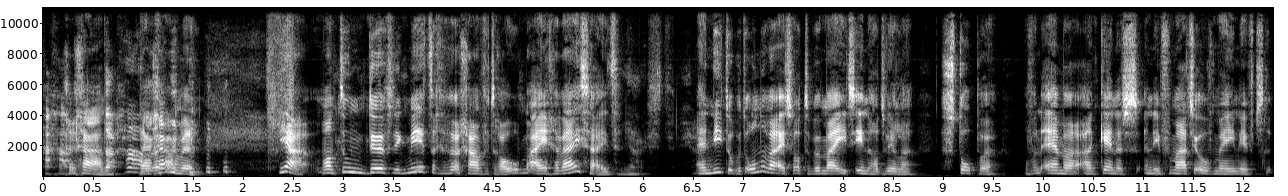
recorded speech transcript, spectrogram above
gegaan. Daar gaan Daar we. gaan we. Ja, want toen durfde ik meer te gaan vertrouwen op mijn eigen wijsheid. Juist. Ja. En niet op het onderwijs wat er bij mij iets in had willen stoppen. Of een emmer aan kennis en informatie over me heen heeft ge-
